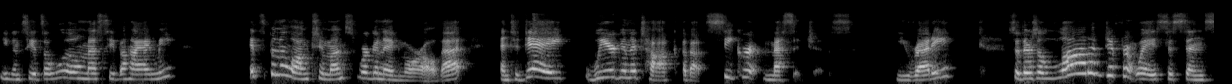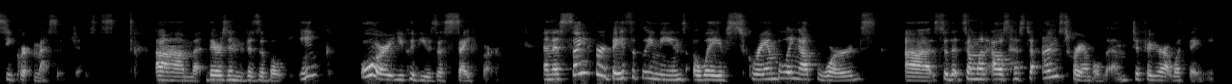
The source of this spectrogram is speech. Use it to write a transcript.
You can see it's a little messy behind me. It's been a long two months. We're going to ignore all that. And today, we are going to talk about secret messages. You ready? So there's a lot of different ways to send secret messages. Um, there's invisible ink, or you could use a cipher. And a cipher basically means a way of scrambling up words uh, so that someone else has to unscramble them to figure out what they mean.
